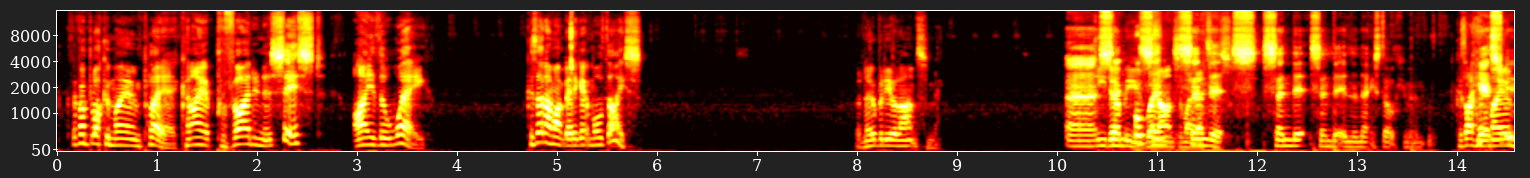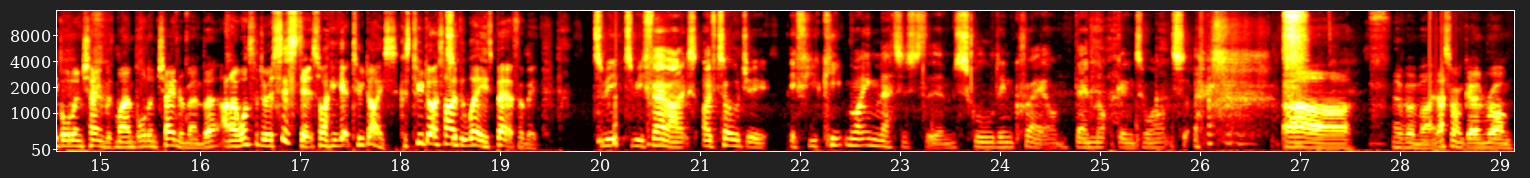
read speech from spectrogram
Because if I'm blocking my own player, can I provide an assist either way? Because then I might be able to get more dice. But nobody will answer me. Uh, GW send, won't send, answer my send it, letters. s- send it. Send it in the next document. Because I hit Yes, my own it- ball and chain with my own ball and chain, remember? And I wanted to assist it so I could get two dice. Because two dice either way is better for me. To be, to be fair, Alex, I've told you if you keep writing letters to them scrawled in crayon, they're not going to answer. Ah, never mind. That's where I'm going wrong.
